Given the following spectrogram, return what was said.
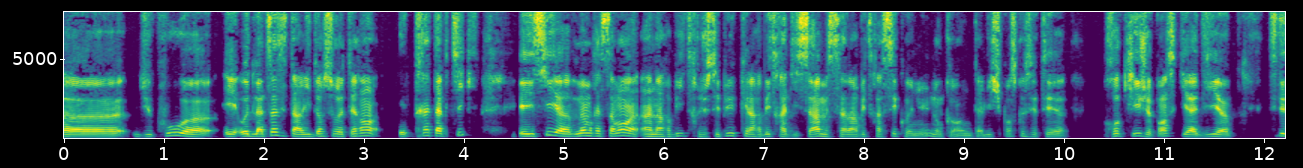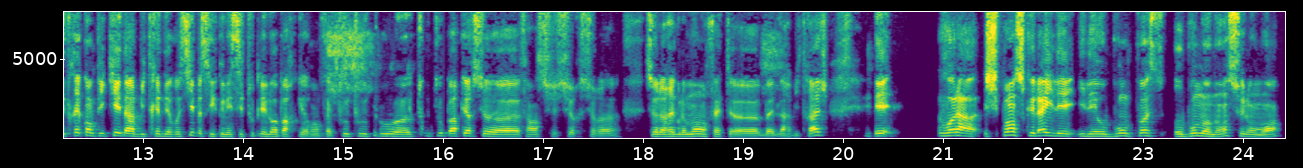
Euh, du coup, euh, et au-delà de ça, c'est un leader sur le terrain et très tactique. Et ici, euh, même récemment, un, arbitre, je sais plus quel arbitre a dit ça, mais c'est un arbitre assez connu. Donc en Italie, je pense que c'était Rocky, je pense, qui a dit euh, c'était très compliqué d'arbitrer des Rossi parce qu'il connaissait toutes les lois par cœur en fait, tout tout tout euh, tout, tout, par cœur sur enfin sur sur sur, sur le règlement en fait ben, de l'arbitrage. Et voilà, je pense que là il est il est au bon poste au bon moment selon moi.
